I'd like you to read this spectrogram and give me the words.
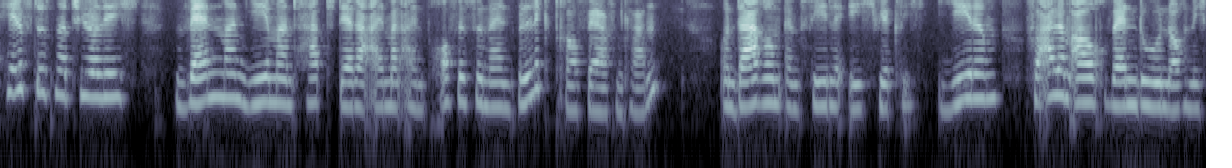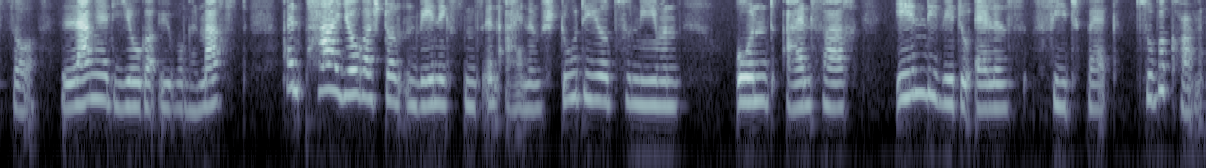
hilft es natürlich, wenn man jemand hat, der da einmal einen professionellen Blick drauf werfen kann und darum empfehle ich wirklich jedem, vor allem auch wenn du noch nicht so lange die Yoga-Übungen machst, ein paar Yogastunden wenigstens in einem Studio zu nehmen und einfach individuelles Feedback zu bekommen.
